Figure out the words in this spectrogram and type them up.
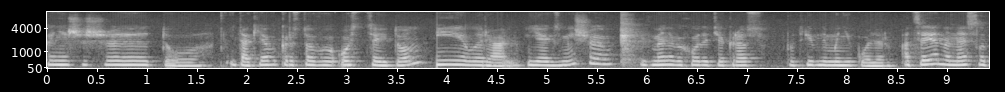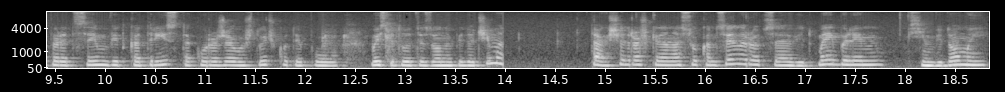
звісно, ще то. І так, я використовую ось цей тон і L'Oreal. Я їх змішую, і в мене виходить якраз потрібний мені колір. А це я нанесла перед цим від Catrice таку рожеву штучку, типу висвітлити зону під очима. Так, ще трошки нанесу консилеру. Це від Maybelline, всім відомий.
